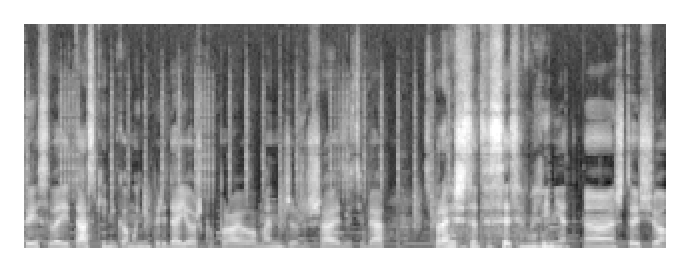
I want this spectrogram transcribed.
ты свои таски никому не передаешь. Как правило, менеджер решает за тебя, справишься ты с этим или нет. А, что еще?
